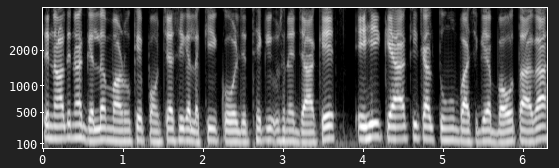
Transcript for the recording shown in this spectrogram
ਤੇ ਨਾਲ ਦੀ ਨਾਲ ਗਿੱਲ ਮਾਣੂ ਕੇ ਪਹੁੰਚਿਆ ਸੀਗਾ ਲੱਕੀ ਕੋਲ, ਜਿੱਥੇ ਕਿ ਉਸਨੇ ਜਾ ਕੇ ਇਹੀ ਕਿਹਾ ਕਿ ਚੱਲ ਤੂੰ ਬਚ ਗਿਆ, ਬਹੁਤ ਆਗਾ।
